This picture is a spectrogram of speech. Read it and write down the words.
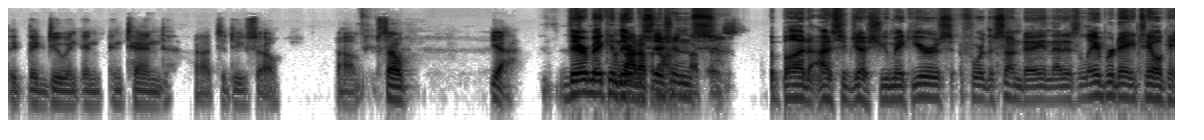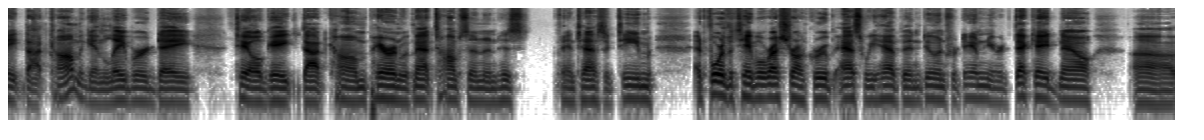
they they do in, in, intend uh, to do so. Um, so yeah, they're making I'm their decisions. But I suggest you make yours for the Sunday, and that is Labor Day Tailgate.com. Again, Labor Day Tailgate.com, pairing with Matt Thompson and his fantastic team at For the Table Restaurant Group, as we have been doing for damn near a decade now. Uh,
